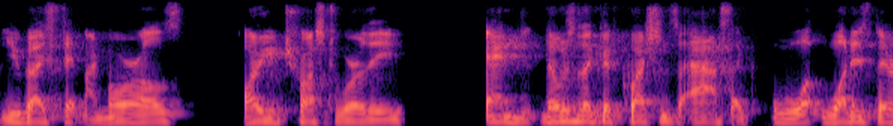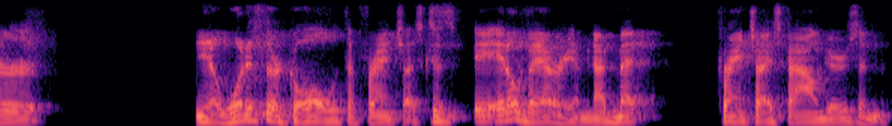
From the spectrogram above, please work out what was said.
you guys fit my morals. Are you trustworthy? And those are the good questions to ask. Like, what what is their, you know, what is their goal with the franchise? Because it, will vary. I mean, I've met franchise founders, and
